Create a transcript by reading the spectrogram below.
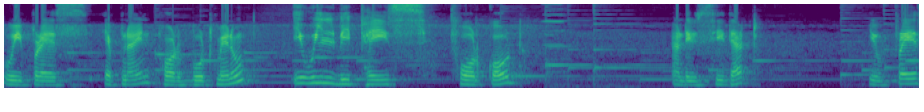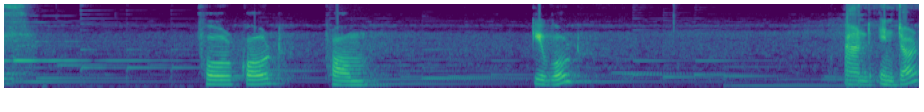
we press F9 for boot menu. You will be face 4 code. And you see that you press 4 code from keyboard and enter.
